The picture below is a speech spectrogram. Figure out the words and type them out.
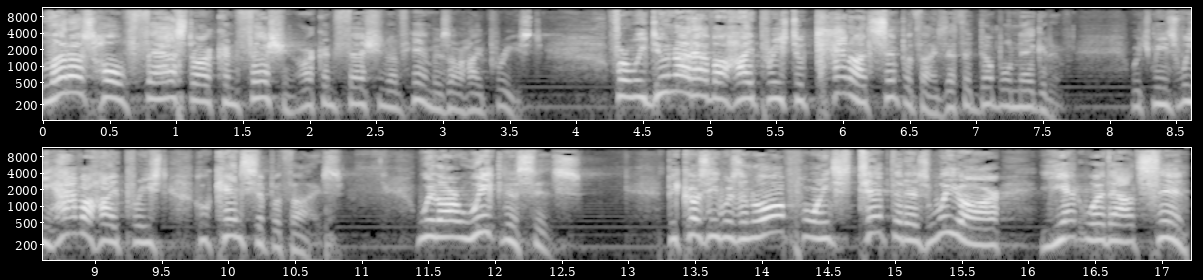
let us hold fast our confession. Our confession of him as our high priest. For we do not have a high priest who cannot sympathize. That's a double negative which means we have a high priest who can sympathize with our weaknesses because he was in all points tempted as we are, yet without sin.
